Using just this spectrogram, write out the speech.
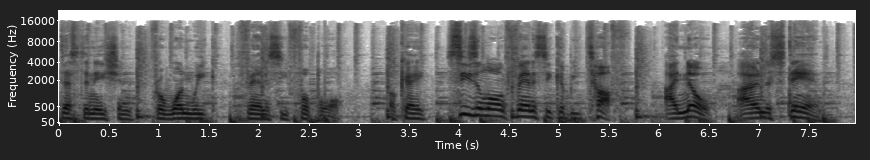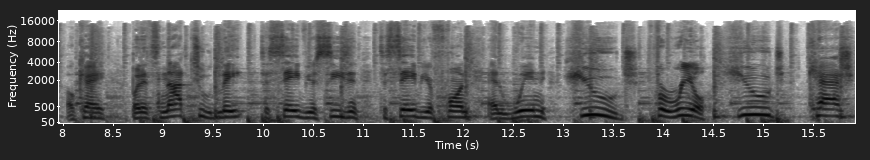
destination for one week fantasy football. Okay? Season long fantasy could be tough. I know, I understand. Okay? But it's not too late to save your season, to save your fun, and win huge, for real, huge cash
